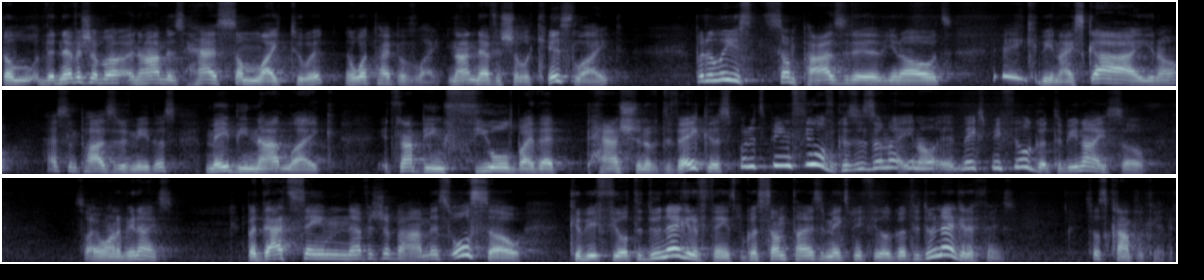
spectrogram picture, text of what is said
The, the nefesh v'hamis has some light to it. Now, what type of light? Not nefesh kiss light, but at least some positive. You know, it's he could be a nice guy, you know, has some positive midas. Maybe not like it's not being fueled by that passion of dvekas, but it's being fueled because it's a, you know it makes me feel good to be nice. So, so I want to be nice. But that same nefesh of Bahamas also could be fueled to do negative things because sometimes it makes me feel good to do negative things. So it's complicated.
